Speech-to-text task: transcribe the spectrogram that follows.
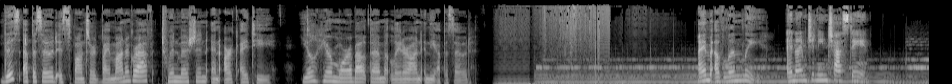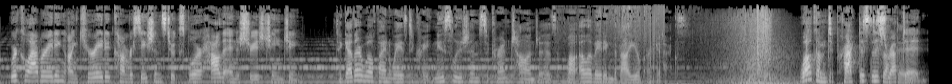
This episode is sponsored by Monograph, Twinmotion, and Arc IT. You'll hear more about them later on in the episode. I'm Evelyn Lee. And I'm Janine Chastain. We're collaborating on curated conversations to explore how the industry is changing. Together, we'll find ways to create new solutions to current challenges while elevating the value of architects. Welcome to Practice Disrupted.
